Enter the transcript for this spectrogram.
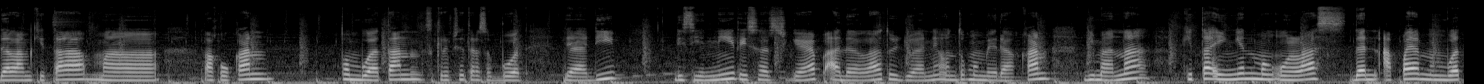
dalam kita melakukan pembuatan skripsi tersebut. Jadi di sini research gap adalah tujuannya untuk membedakan di mana kita ingin mengulas dan apa yang membuat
